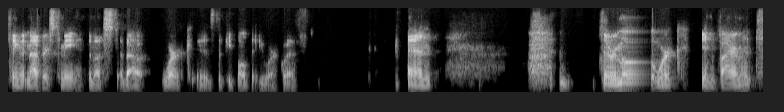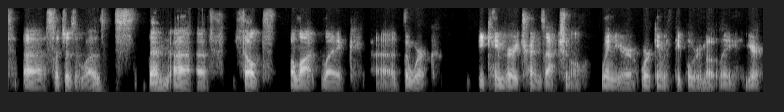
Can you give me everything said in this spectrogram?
thing that matters to me the most about work is the people that you work with. And the remote work environment, uh, such as it was then, uh, felt a lot like uh, the work became very transactional when you're working with people remotely. You're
